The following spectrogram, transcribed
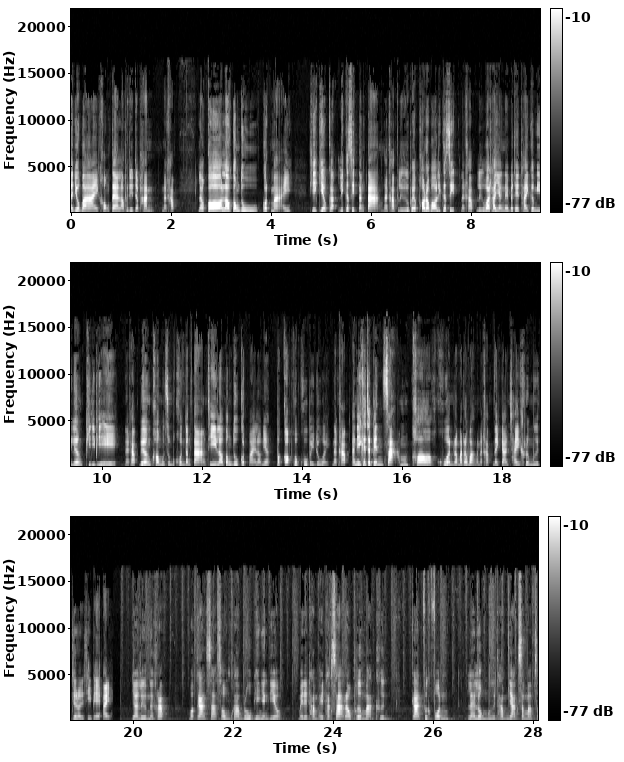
นโยบายของแต่ละผลิตภัณฑ์นะครับแล้วก็เราต้องดูกฎหมาย ที่เกี่ยวกับลิขสิทธิ์ต่างๆนะครับหรือพรบลิขสิทธิ์นะครับหรือว่าถ้าอย่างในประเทศไทยก็มีเรื่อง PDPA นะครับเรื่องข้อมูลส่วนบุคคลต่างๆ ที่เราต้องดูกฎหมายเราเนี้ยประกอบควบคู่ไปด้วยนะครับอันนี้ก็จะเป็น 3 ข้อควรระมัดระวังนะครับในการใช้เครื่องมือ generative AI อย่าลืมนะครับ ว่าการสะสมความรู้เพียงอย่างเดียว ไม่ได้ทำให้ทักษะเราเพิ่มมากขึ้น การฝึกฝนและลงมือทำอย่างสม่ำเส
